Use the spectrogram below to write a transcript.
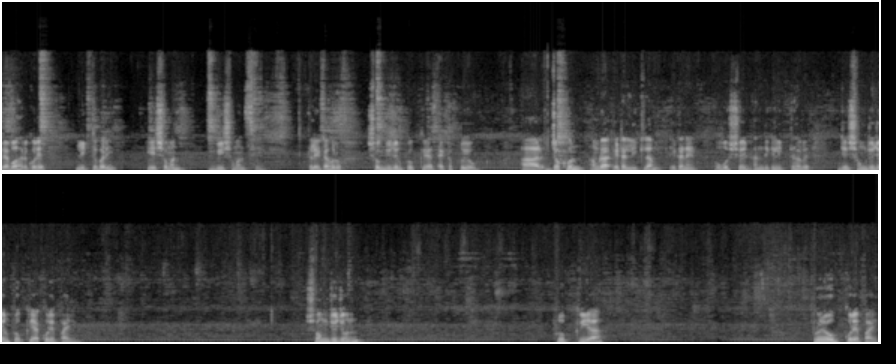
ব্যবহার করে লিখতে পারি এ সমান বি সমান সি। তাহলে এটা হলো সংযোজন প্রক্রিয়ার একটা প্রয়োগ। আর যখন আমরা এটা লিখলাম, এখানে অবশ্যই ডান দিকে লিখতে হবে যে সংযোজন প্রক্রিয়া করে পাই। সংযোজন প্রক্রিয়া প্রয়োগ করে পাই।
